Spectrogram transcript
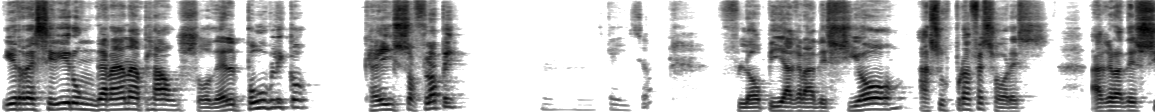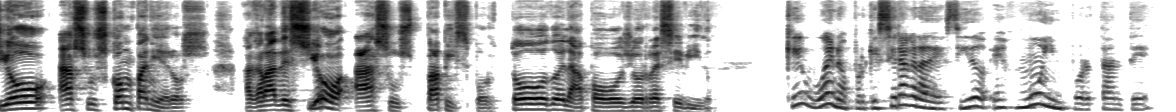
y recibir un gran aplauso del público, ¿qué hizo Floppy? ¿Qué hizo? Floppy agradeció a sus profesores, agradeció a sus compañeros, agradeció a sus papis por todo el apoyo recibido. Qué bueno, porque ser agradecido es muy importante.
